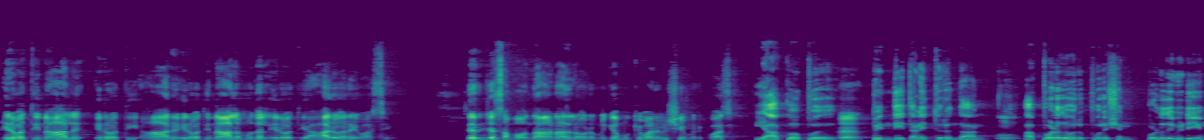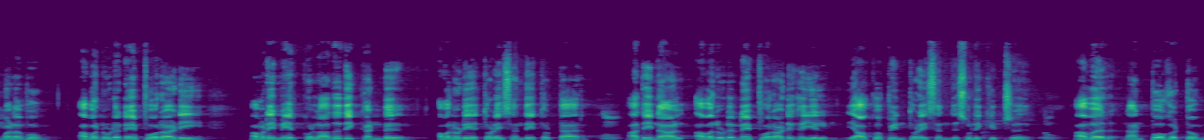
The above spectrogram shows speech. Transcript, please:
இருபத்தி நாலு இருபத்தி ஆறு இருபத்தி நாலு முதல் இருபத்தி ஆறு வரை வாசிங்க தெரிஞ்ச சம்பவம் தான் ஆனால் அதில் ஒரு மிக முக்கியமான விஷயம் இருக்கு. வாசி. யாக்கோப்பு. பிந்தி தனித்திருந்தான். அப்பொழுது ஒரு புருஷன் பொழுது விடியும் அளவும் அவனுடனே போராடி அவனை மேற்கொள்ளாததைக் கண்டு அவனுடைய தொடை சந்தை தொட்டார். அதனால் அவருடனே போராடுகையில் யாக்கோப்பின் தொடை சந்து சுளுக்கிற்று. அவர் நான் போகட்டும்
